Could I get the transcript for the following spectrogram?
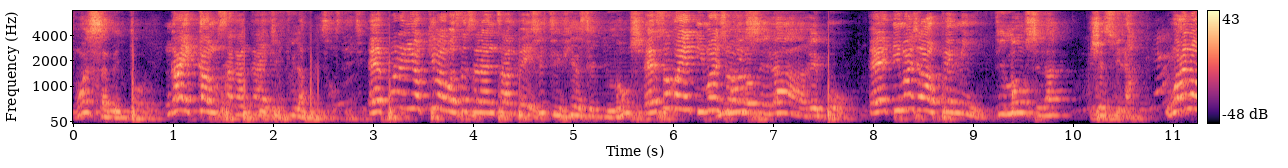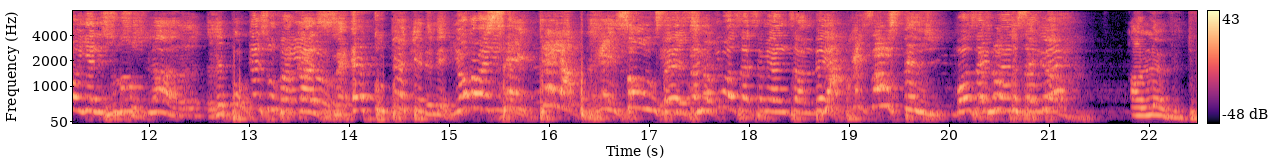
Moi, ça m'étonne. Que tu fuis la présence de Dieu. Si tu viens ce dimanche, dimanche là, repos. Dimanche là, je suis là. Dimanche là, repos. Mais écoutez, bien aimé, c'était la présence de Dieu. La présence de Dieu. Et notre Seigneur enlève tout.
